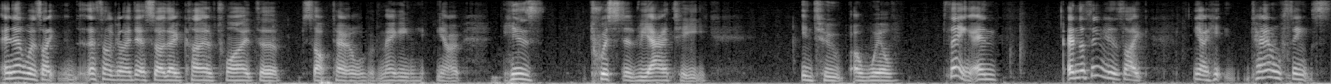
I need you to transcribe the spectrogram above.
And that was like, that's not a good idea. So they kind of tried to stop Terry making, you know, his twisted reality into a real thing. And and the thing is like, you know, he Tanner thinks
